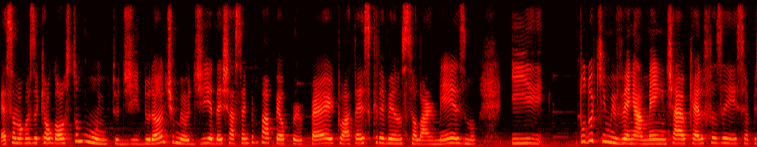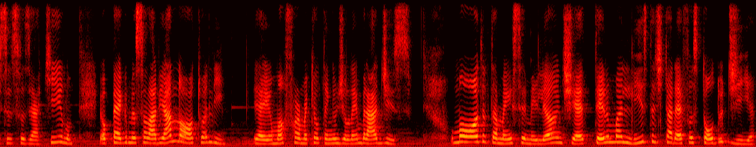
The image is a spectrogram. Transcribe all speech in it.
Essa é uma coisa que eu gosto muito, de durante o meu dia deixar sempre um papel por perto, ou até escrever no celular mesmo, e tudo que me vem à mente, ah, eu quero fazer isso, eu preciso fazer aquilo, eu pego meu celular e anoto ali. E aí é uma forma que eu tenho de lembrar disso. Uma outra também semelhante é ter uma lista de tarefas todo dia.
